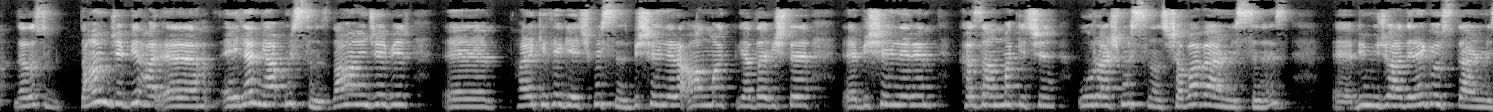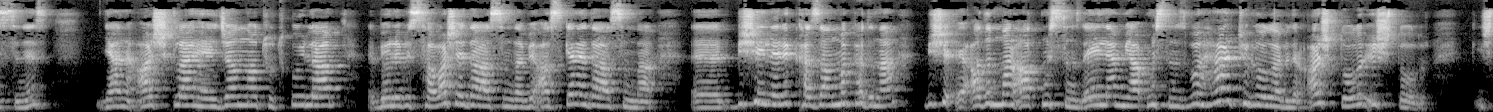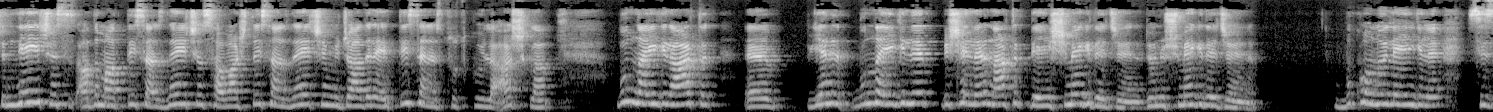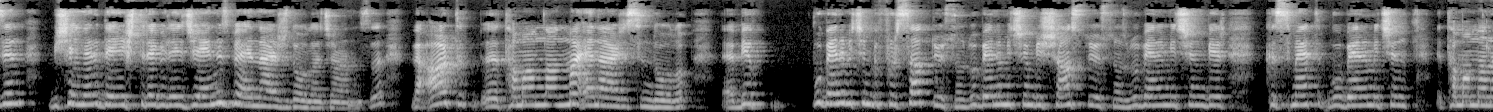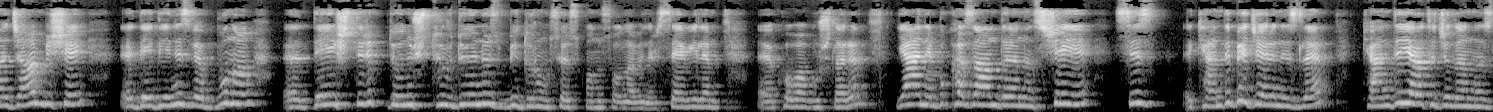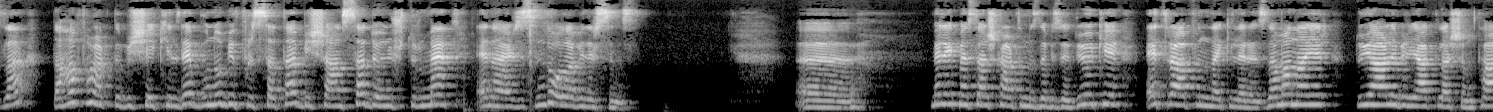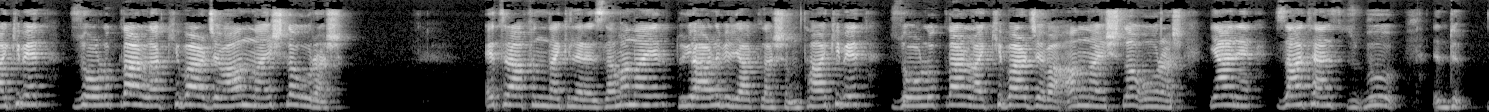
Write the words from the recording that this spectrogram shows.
daha önce bir e, eylem yapmışsınız. Daha önce bir e, harekete geçmişsiniz. Bir şeyleri almak ya da işte e, bir şeyleri kazanmak için uğraşmışsınız, çaba vermişsiniz. E, bir mücadele göstermişsiniz. Yani aşkla, heyecanla, tutkuyla e, böyle bir savaş edasında, bir asker edasında e, bir şeyleri kazanmak adına bir şey e, adımlar atmışsınız, eylem yapmışsınız. Bu her türlü olabilir. Aşk da olur, iş de olur. İşte ne için siz adım attıysanız, ne için savaştıysanız, ne için mücadele ettiyseniz tutkuyla, aşkla bununla ilgili artık e, yeni bununla ilgili bir şeylerin artık değişime gideceğini, dönüşüme gideceğini bu konuyla ilgili sizin bir şeyleri değiştirebileceğiniz bir enerjide olacağınızı ve artık e, tamamlanma enerjisinde olup e, bir bu benim için bir fırsat diyorsunuz. Bu benim için bir şans diyorsunuz. Bu benim için bir kısmet. Bu benim için e, tamamlanacağım bir şey e, dediğiniz ve bunu e, değiştirip dönüştürdüğünüz bir durum söz konusu olabilir sevgili kova burçları. Yani bu kazandığınız şeyi siz kendi becerinizle, kendi yaratıcılığınızla daha farklı bir şekilde bunu bir fırsata, bir şansa dönüştürme enerjisinde olabilirsiniz. Ee, melek mesaj kartımızda bize diyor ki etrafındakilere zaman ayır, duyarlı bir yaklaşım takip et, zorluklarla kibarca ve anlayışla uğraş. Etrafındakilere zaman ayır, duyarlı bir yaklaşım takip et, zorluklarla kibarca ve anlayışla uğraş. Yani zaten bu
